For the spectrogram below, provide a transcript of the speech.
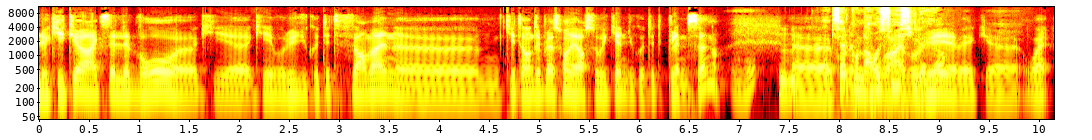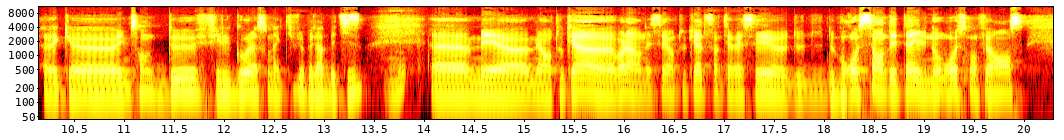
le kicker Axel Lebvro euh, qui euh, qui évolue du côté de Furman, euh, qui était en déplacement d'ailleurs ce week-end du côté de Clemson. Mhm. Euh, Axel qu'on a pu reçu voir aussi, avec euh, ouais avec euh, il me semble deux field goals à son actif, je vais pas dire de bêtises. Mhm. Euh, mais euh, mais en tout cas euh, voilà, on essaie en tout cas de s'intéresser de, de, de brosser en détail les nombreuses conférences euh,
